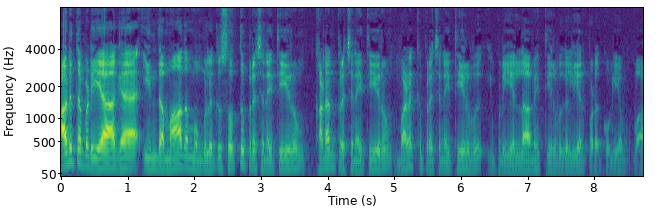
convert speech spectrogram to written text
அடுத்தபடியாக இந்த மாதம் உங்களுக்கு சொத்து பிரச்சனை தீரும் கடன் பிரச்சனை தீரும் வழக்கு பிரச்சனை தீர்வு இப்படி எல்லாமே தீர்வுகள் ஏற்படக்கூடிய வா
